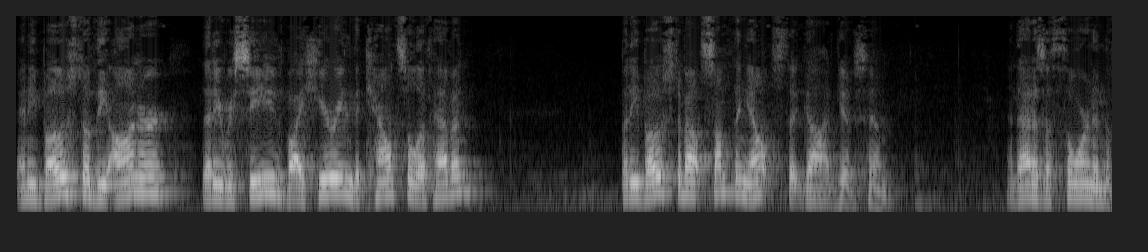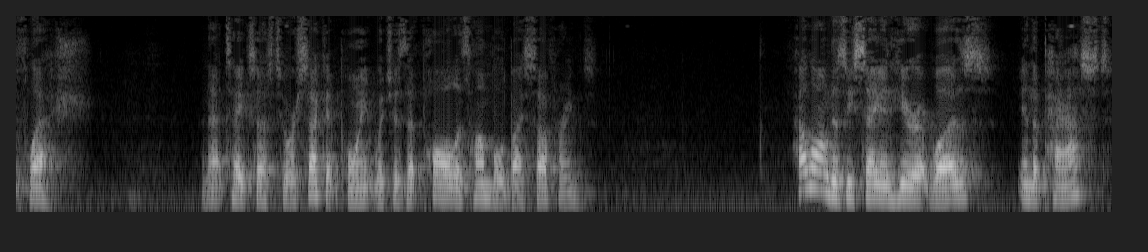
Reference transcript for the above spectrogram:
And he boasts of the honor that he received by hearing the counsel of heaven. But he boasts about something else that God gives him. And that is a thorn in the flesh. And that takes us to our second point, which is that Paul is humbled by sufferings. How long does he say in here it was in the past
